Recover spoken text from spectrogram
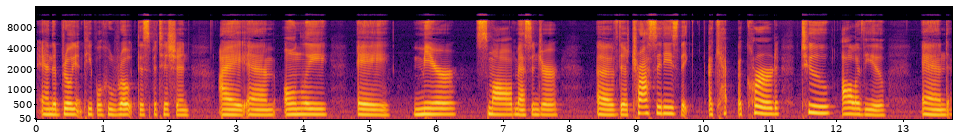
and the brilliant people who wrote this petition. I am only a mere small messenger of the atrocities that occurred to all of you. And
